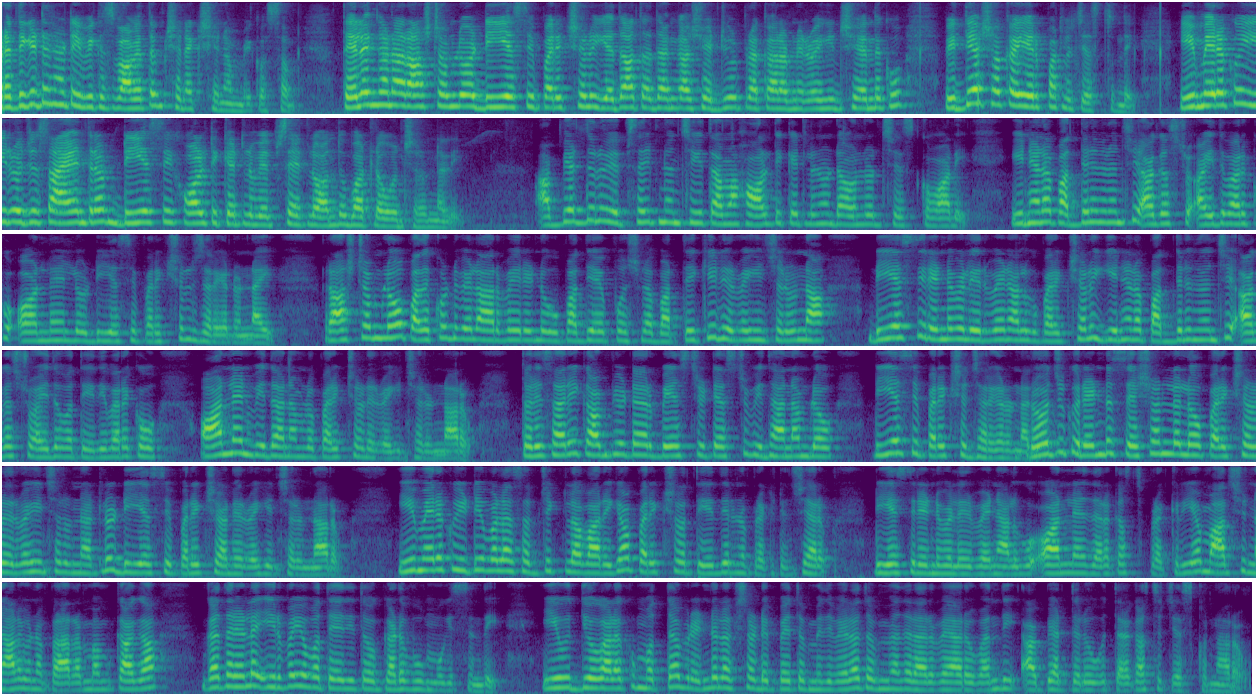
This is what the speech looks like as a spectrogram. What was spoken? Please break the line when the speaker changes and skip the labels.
ప్రతిఘటన టీవీకి స్వాగతం. క్షణక్షణం మీకోసం. తెలంగాణ రాష్ట్రంలో డిఎస్సి పరీక్షలు యథాతథంగా షెడ్యూల్ ప్రకారం నిర్వహించేందుకు విద్యాశాఖ ఏర్పాట్లు చేస్తుంది. ఈ మేరకు ఈరోజు సాయంత్రం డిఎస్సి హాల్ టికెట్లు వెబ్సైట్లో అందుబాటులో ఉంచనున్నది. అభ్యర్థులు వెబ్సైట్ నుంచి తమ హాల్ టికెట్లను డౌన్లోడ్ చేసుకోవాలి. ఈ నెల పద్దెనిమిది నుంచి ఆగస్టు ఐదు వరకు ఆన్లైన్లో డిఎస్సి పరీక్షలు జరగనున్నాయి. రాష్ట్రంలో పదకొండు వేల అరవై రెండు ఉపాధ్యాయ పోస్టుల భర్తీకి నిర్వహించనున్న డిఎస్సి రెండు వేల ఇరవై నాలుగు పరీక్షలు ఈ నెల పద్దెనిమిది నుంచి ఆగస్టు ఐదవ తేదీ వరకు ఆన్లైన్ విధానంలో పరీక్షలు నిర్వహించనున్నారు. తొలిసారి కంప్యూటర్ బేస్డ్ టెస్ట్ విధానంలో డిఎస్సి పరీక్ష జరగనున్నారు. రోజుకు రెండు సెషన్లలో పరీక్షలు నిర్వహించనున్నట్లు డిఎస్సి పరీక్ష నిర్వహించనున్నారు. ఈ మేరకు ఇటీవల సబ్జెక్టుల వారీగా పరీక్షల తేదీలను ప్రకటించారు. డిఎస్సి రెండు వేల ఇరవై నాలుగు ఆన్లైన్ దరఖాస్తు ప్రక్రియ మార్చి నాలుగున ప్రారంభం కాగా గత నెల ఇరవైవ తేదీతో గడువు ముగిసింది. ఈ ఉద్యోగాలకు మొత్తం రెండు లక్షల డెబ్బై తొమ్మిది వేల తొమ్మిది వందల అరవై ఆరు మంది అభ్యర్థులు దరఖాస్తు చేసుకున్నారు.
